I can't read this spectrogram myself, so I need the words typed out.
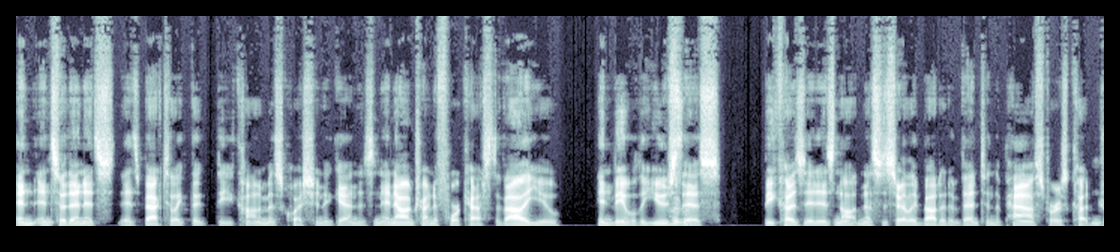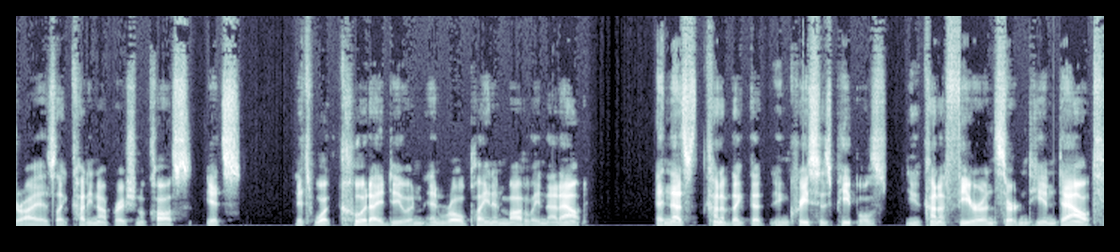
and and so then it's it's back to like the the economist question again is and now I'm trying to forecast the value and be able to use mm-hmm. this because it is not necessarily about an event in the past or as cut and dry as like cutting operational costs. It's it's what could I do and, and role playing and modeling that out. And that's kind of like that increases people's you know, kind of fear, uncertainty, and doubt.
